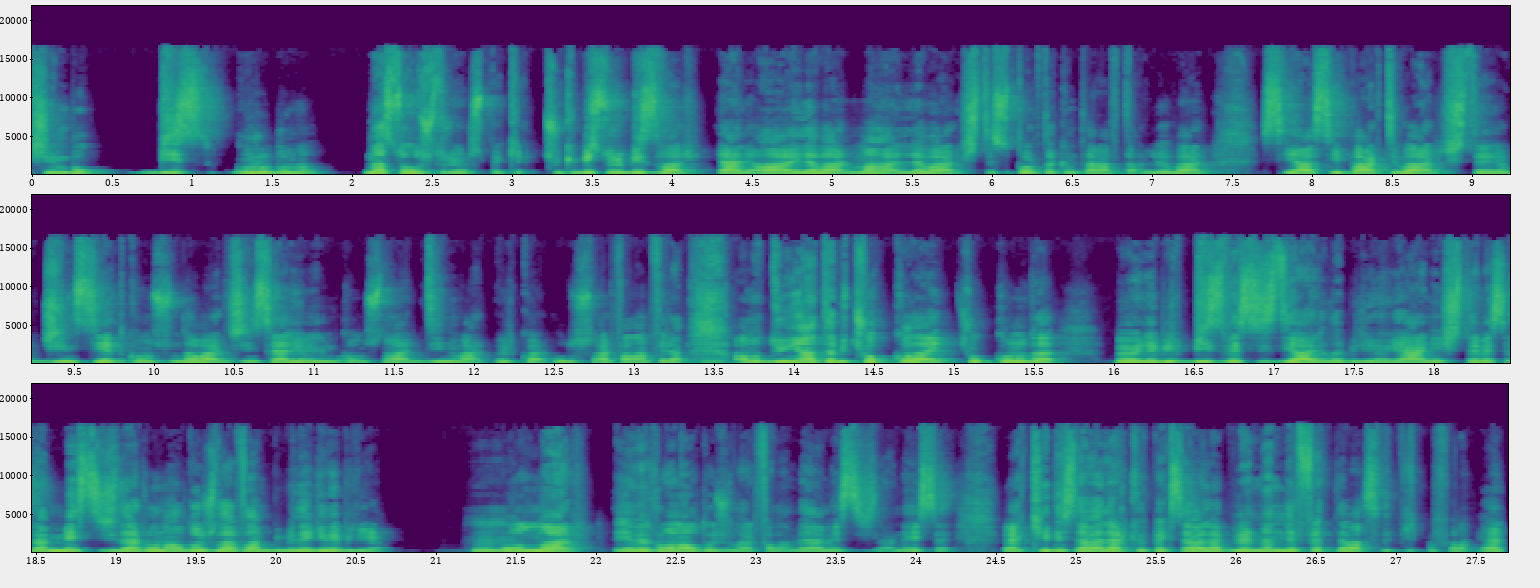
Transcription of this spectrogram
Şimdi bu biz grubunu nasıl oluşturuyoruz peki? Çünkü bir sürü biz var. Yani aile var, mahalle var, işte spor takım taraftarlığı var, siyasi parti var, işte yok cinsiyet konusunda var, cinsel yönelim konusunda var, din var, ırk var, ulus var falan filan. Ama dünya tabii çok kolay, çok konuda böyle bir biz ve siz diye ayrılabiliyor. Yani işte mesela Messi'ciler, Ronaldo'cular falan birbirine girebiliyor. Onlar değil mi Ronaldo'cular falan veya Messi'ciler neyse. Veya kedi severler köpek severler birbirlerinden nefretle bahsedebiliyor falan. Yani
